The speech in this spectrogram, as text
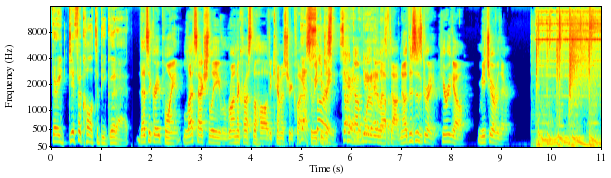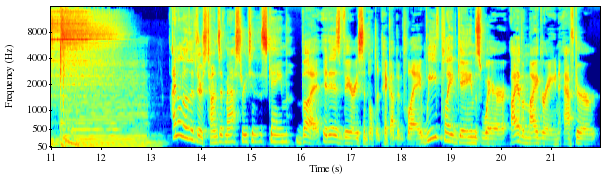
very difficult to be good at. That's a great point. Let's actually run across the hall to chemistry class Yeah, so we can just Sorry, pick I'm up where we left off. No, this is great. Here we go. Meet you over there. I don't know that there's tons of mastery to this game, but it is very simple to pick up and play. We've played games where I have a migraine after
